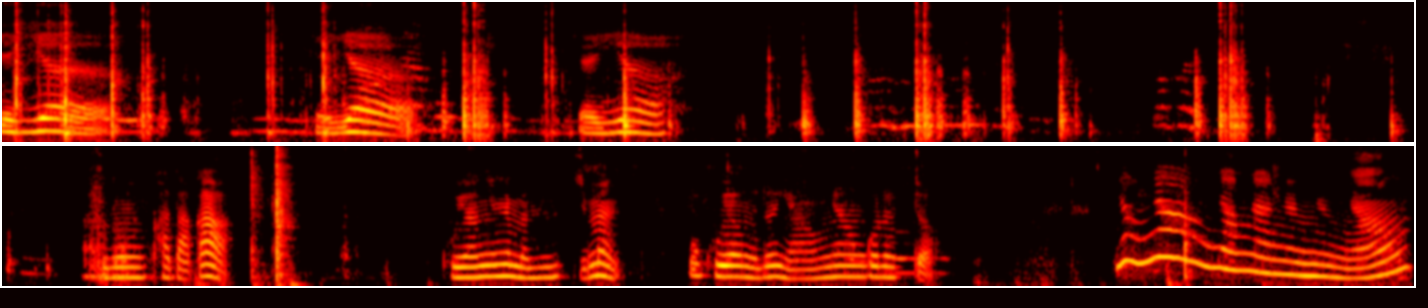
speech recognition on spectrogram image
예야, 예야, 예야. 그런 가다가 고양이를 만났지만 또 고양이도 야옹야옹 거렸죠. 냥냥냥냥냥냥냥.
